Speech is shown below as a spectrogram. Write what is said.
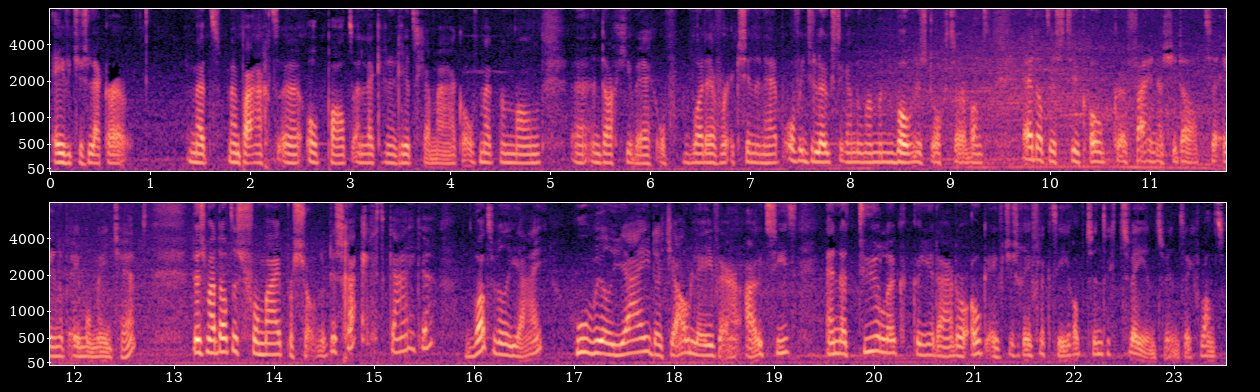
eventjes lekker met mijn paard uh, op pad en lekker een rit gaan maken. Of met mijn man een dagje weg of whatever ik zin in heb. Of iets leuks te gaan doen met mijn bonusdochter. Want dat is natuurlijk ook fijn als je dat één op één momentje hebt. Dus maar dat is voor mij persoonlijk. Dus ga echt kijken, wat wil jij? Hoe wil jij dat jouw leven eruit ziet? En natuurlijk kun je daardoor ook eventjes reflecteren op 2022. Want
